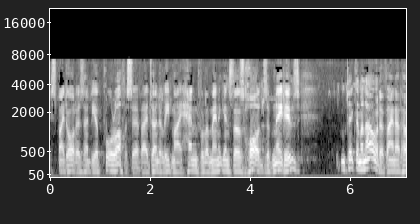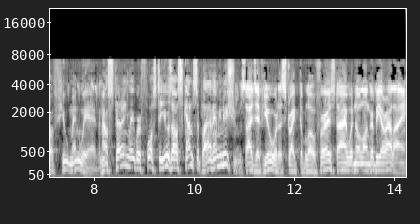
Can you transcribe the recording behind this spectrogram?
Despite orders, I'd be a poor officer if I tried to lead my handful of men against those hordes of natives. It can take them an hour to find out how few men we have and how sparingly we're forced to use our scant supply of ammunition. Besides, if you were to strike the blow first, I would no longer be your ally.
